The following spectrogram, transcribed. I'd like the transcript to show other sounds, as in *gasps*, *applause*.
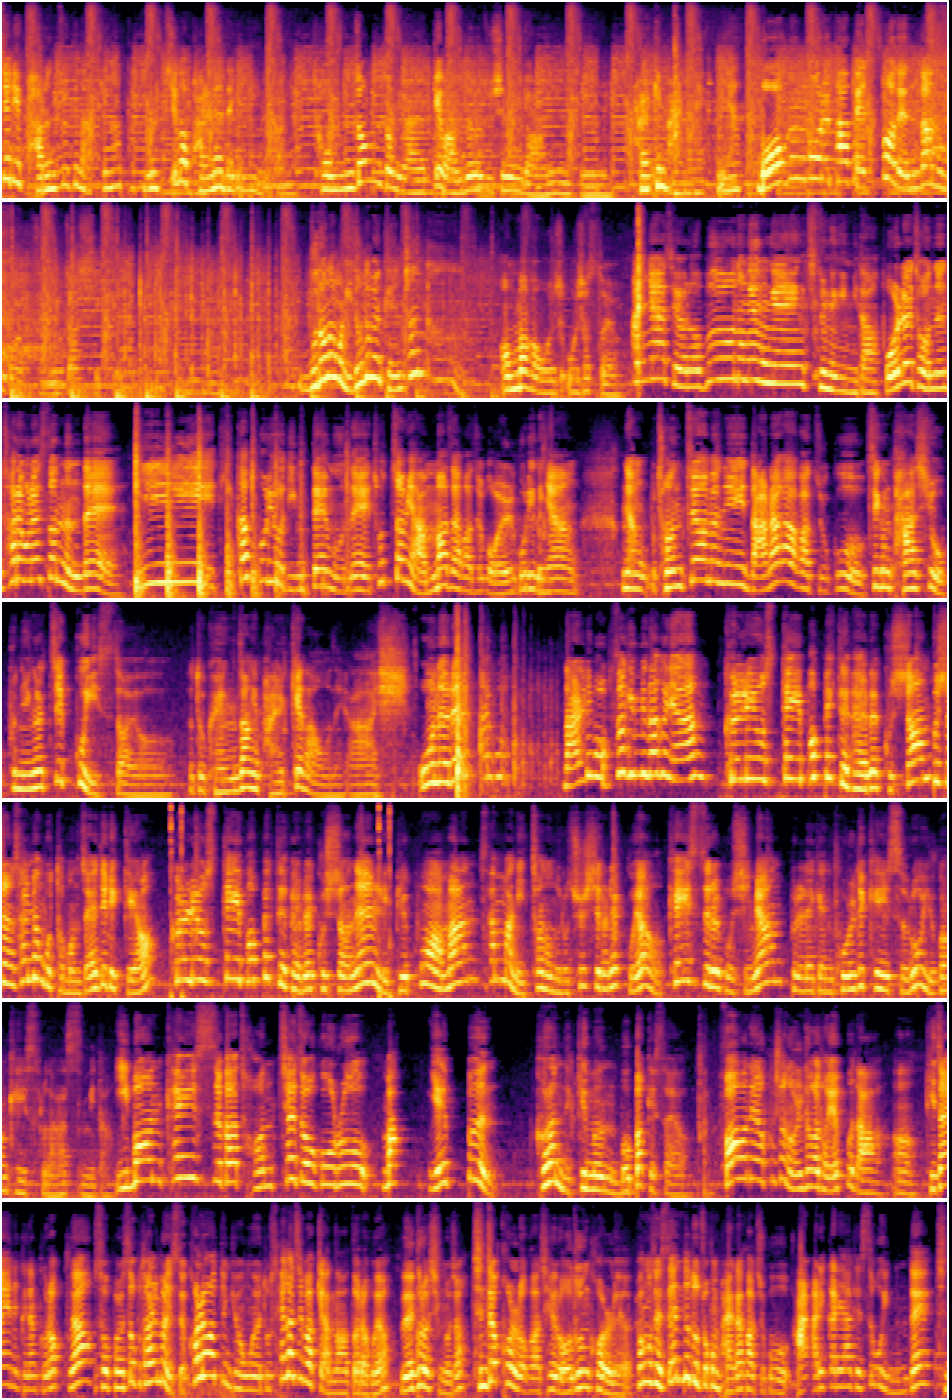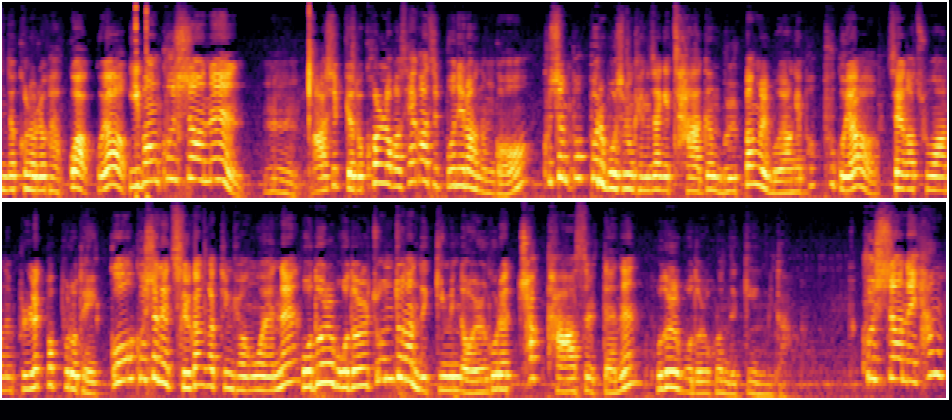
확실히 바른 쪽이 낫긴 하다. 물찍어 발라야 되긴 해, 인간이. 점점점 얇게 만들어주시는 게 아닌지. 밝긴 밝네, 그냥. 먹은 거를 다 뱉어낸다는 거지, 이 자식이. 묻어나온 건이 정도면 괜찮다. 엄마가 오셨어요. 안녕하세요 여러분 홍행홍행 진홍행입니다. 원래 저는 촬영을 했었는데 이 디카프리오 님 때문에 초점이 안 맞아가지고 얼굴이 그냥 그냥 전체 화면이 날아가가지고 지금 다시 오프닝을 찍고 있어요. 또 굉장히 밝게 나오네. 아씨. 오늘은 아이고 난리 법석입니다 그냥. 클리오 Stay Perfect Velvet 쿠션 쿠션 설명부터 먼저 해드릴게요. 클리오 Stay Perfect Velvet 쿠션은 리필 포함한 32,000원으로 출시를 했고요. 케이스를 보시면 black and gold 케이스로 유광 케이스로 나왔습니다. 이번 케이스가 전체적으로 막 예쁜 그런 느낌은 못 받겠어요. Founwear 쿠션 All New가 더 예쁘다. 어, 디자인은 그냥 그렇고요. 저 벌써부터 할 말 있어요. 컬러 같은 경우에도 세 가지밖에 안 나왔더라고요. 왜 그러신 거죠? 진짜 컬러가 제일 어두운 컬러예요. 평소에 sand도 조금 밝아가지고 아, 아리까리하게 쓰고 있는데 진짜 컬러를 갖고 왔고요. 이번 쿠션은 음, 아쉽게도 컬러가 세 가지뿐이라는 거. 쿠션 퍼프를 보시면 굉장히 작은 물방울 모양의 퍼프고요. 제가 좋아하는 블랙 퍼프로 돼 있고 쿠션의 질감 같은 경우에는 보들보들 쫀쫀한 느낌인데 얼굴에 촥 닿았을 때는 보들보들 그런 느낌입니다. 쿠션의 향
